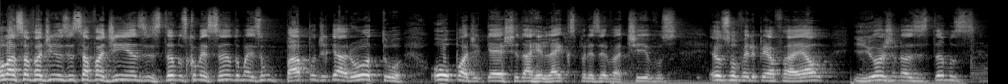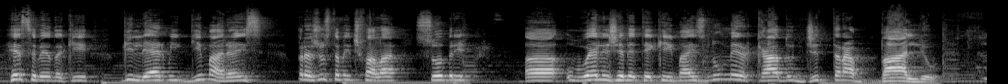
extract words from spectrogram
Olá, safadinhos e safadinhas, estamos começando mais um Papo de Garoto, o podcast da Relax Preservativos. Eu sou Felipe Rafael e hoje nós estamos recebendo aqui Guilherme Guimarães para justamente falar sobre uh, o LGBTQI, no mercado de trabalho.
